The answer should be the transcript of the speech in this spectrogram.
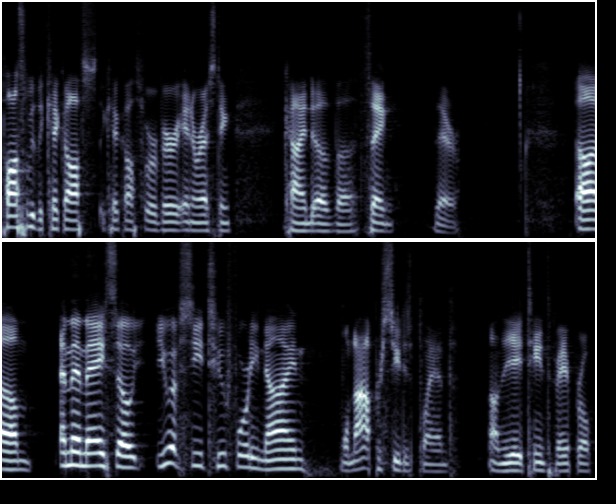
Possibly the kickoffs. The kickoffs were a very interesting kind of uh, thing there. Um, MMA. So UFC 249 will not proceed as planned on the 18th of April,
